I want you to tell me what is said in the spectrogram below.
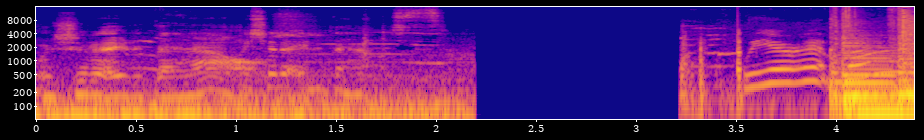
We should have ate at the house. We should have ate at the house. We are at mom's.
